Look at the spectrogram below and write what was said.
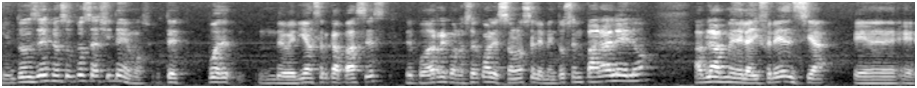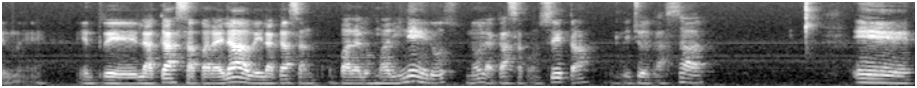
Y entonces nosotros allí tenemos, ustedes deberían ser capaces de poder reconocer cuáles son los elementos en paralelo, hablarme de la diferencia eh, entre la casa para el ave, la casa para los marineros, ¿no? la casa con Z, el hecho de cazar. Eh,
